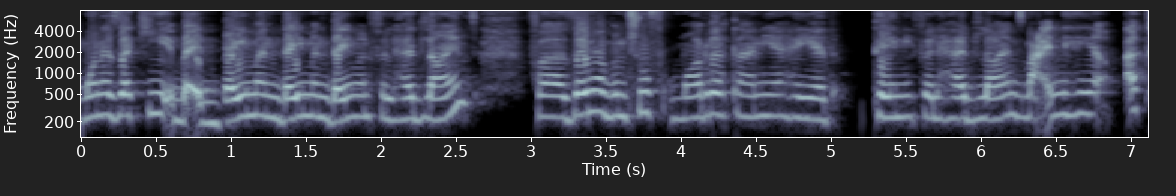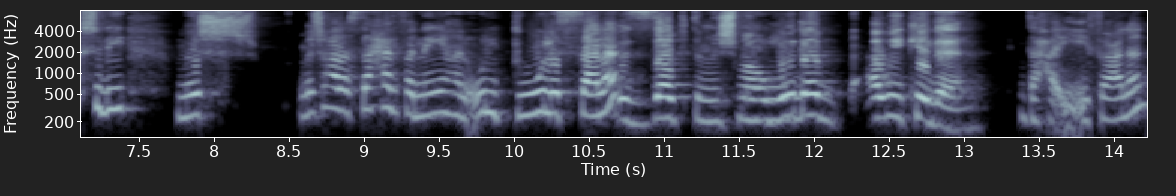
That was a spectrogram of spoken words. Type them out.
منى زكي بقت دايما دايما دايما في ال headlines فزي ما بنشوف مرة تانية هي تاني في ال headlines مع إن هي actually مش مش على الساحة الفنية هنقول طول السنة. بالظبط مش يعني- موجودة قوي كده. ده حقيقي فعلا.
